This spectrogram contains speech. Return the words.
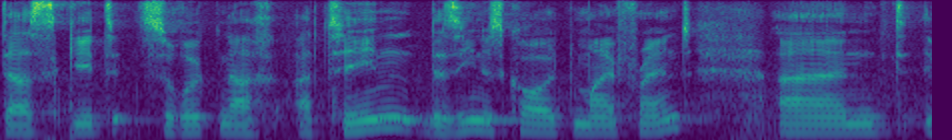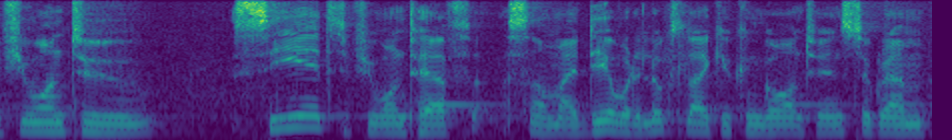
das geht zurück nach Athen. The zine is called My Friend and if you want to see it, if you want to have some idea what it looks like, you can go onto Instagram,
